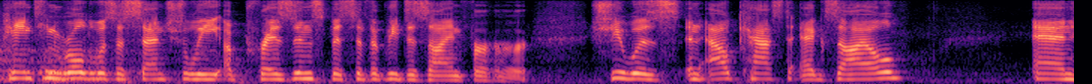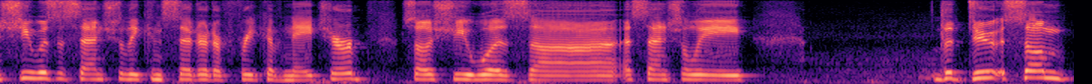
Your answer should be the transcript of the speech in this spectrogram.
painting world was essentially a prison specifically designed for her. She was an outcast exile, and she was essentially considered a freak of nature. So she was uh, essentially the du- some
